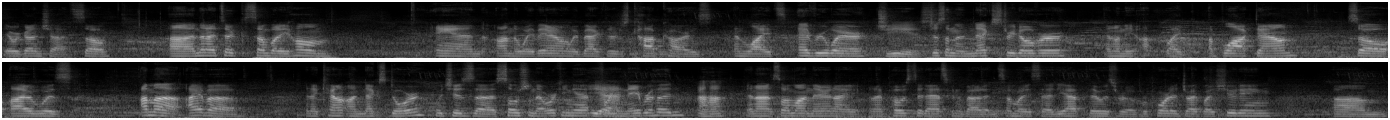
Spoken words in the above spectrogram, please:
they were gunshots. So, uh, and then I took somebody home, and on the way there, on the way back, there's just cop cars and lights everywhere, Jeez. just on the next street over, and on the uh, like a block down. So I was, I'm a, I have a, an account on Nextdoor, which is a social networking app for your neighborhood. uh huh. And I, so I'm on there, and I and I posted asking about it, and somebody said, "Yep, there was a reported drive-by shooting." Um,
